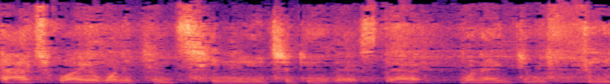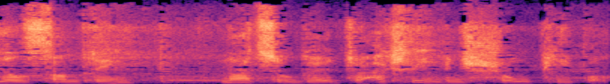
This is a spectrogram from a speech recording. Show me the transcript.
that's why I want to continue to do this, that when I do feel something not so good, to actually even show people.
